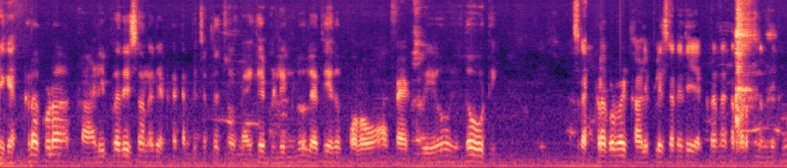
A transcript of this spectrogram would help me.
మీకు ఎక్కడ కూడా ఖాళీ ప్రదేశం అనేది ఎక్కడ కనిపించట్లేదు చూడండి. అయితే బిల్డింగ్లు లేకపోతే ఏదో పొలం ఫ్యాక్టరీయో ఏదో ఒకటి. అసలు ఎక్కడ కూడా ఖాళీ ప్లేస్ అనేది ఎక్కడైనా కనబడుతుందండి మీకు?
